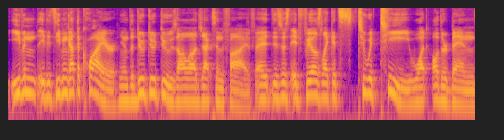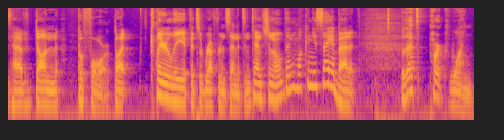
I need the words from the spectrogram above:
even it's even got the choir, you know, the do do do's a la Jackson Five. It, it's just it feels like it's to a T what other bands have done before. But clearly, if it's a reference and it's intentional, then what can you say about it? But that's part one.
